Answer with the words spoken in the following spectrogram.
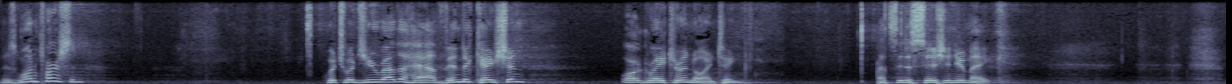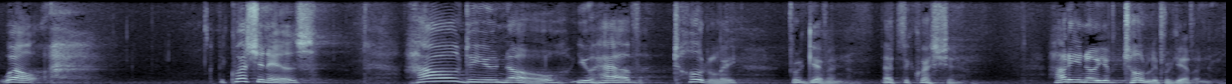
There's one person. Which would you rather have, vindication or greater anointing? That's the decision you make. Well, the question is how do you know you have totally forgiven? That's the question. How do you know you've totally forgiven?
